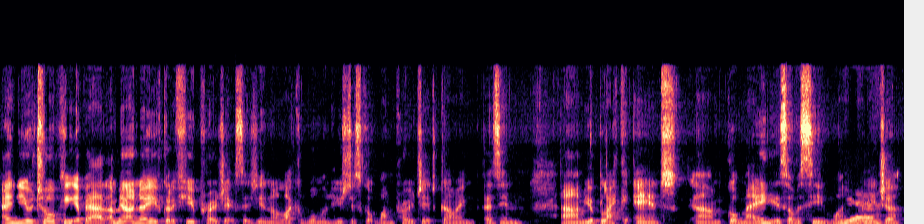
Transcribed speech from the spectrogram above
And you were talking about, I mean, I know you've got a few projects that you're not like a woman who's just got one project going, as in um, your Black Ant um, Gourmet is obviously one yeah. major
